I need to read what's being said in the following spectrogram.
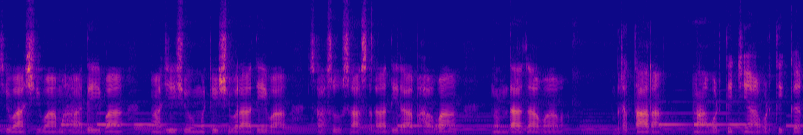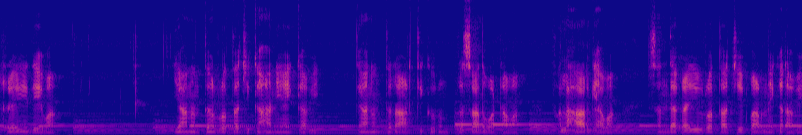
शिवा शिवा महादेवा माझी शिवमुठी शिवरा देवा सासू सासरा दिरा भावा नंदा जावा भ्रतारा नावडतीची आवडती कर रे देवा. यानंतर व्रताची कहाणी ऐकावी. त्यानंतर आरती करून प्रसाद वाटावा फलहार घ्यावा संध्याकाळी व्रताचे पारणे करावे.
